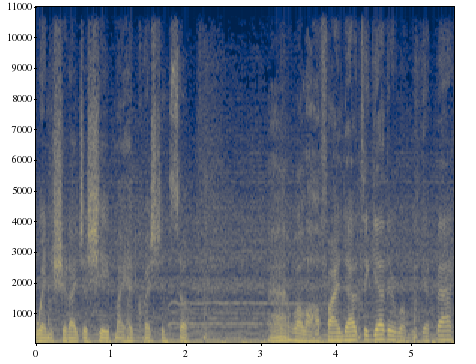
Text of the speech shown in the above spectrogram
when should I just shave my head question. So, uh, well, I'll find out together when we get back.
